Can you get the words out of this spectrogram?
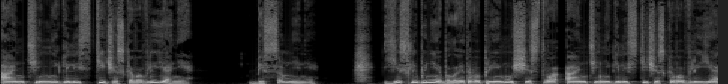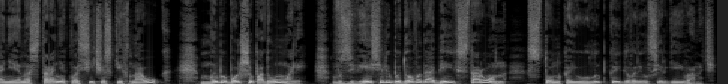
антинигилистического влияния. Без сомнения. Если бы не было этого преимущества антинигилистического влияния на стороне классических наук, мы бы больше подумали, взвесили бы доводы обеих сторон, с тонкой улыбкой говорил Сергей Иванович.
